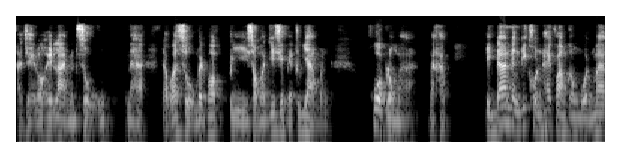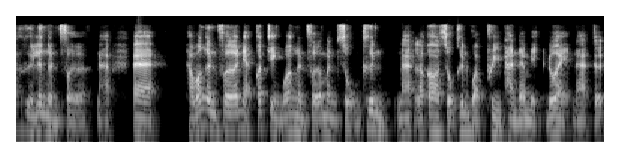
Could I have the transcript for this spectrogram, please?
อาจจะเห็นว่า headline มันสูงนะฮะแต่ว่าสูงเป็นเพราะปี 2020เนี่ยทุกอย่างมันควบลงมานะครับ อีกด้านหนึ่งที่คนให้ความกังวลมากก็คือเรื่องเงินเฟ้อนะครับแต่ถามว่าเงินเฟ้อเนี่ยก็จริงว่าเงินเฟ้อมันสูงขึ้นนะแล้วก็สูงขึ้นกว่า pre pandemic ด้วยนะเกิด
